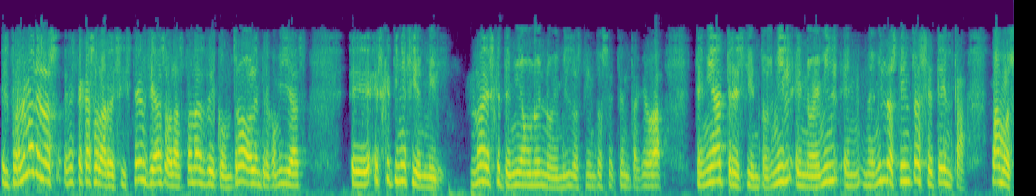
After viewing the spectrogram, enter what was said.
El problema de los, en este caso, las resistencias o las zonas de control, entre comillas, eh, es que tiene 100.000. No es que tenía uno en 9.270, que va, tenía 300.000 en 9.270. Vamos,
